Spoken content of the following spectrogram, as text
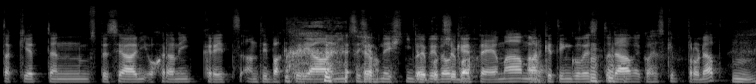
tak je ten speciální ochranný kryt antibakteriální, což je v dnešní době velké téma. Marketingově se to dá jako hezky prodat. Hmm.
